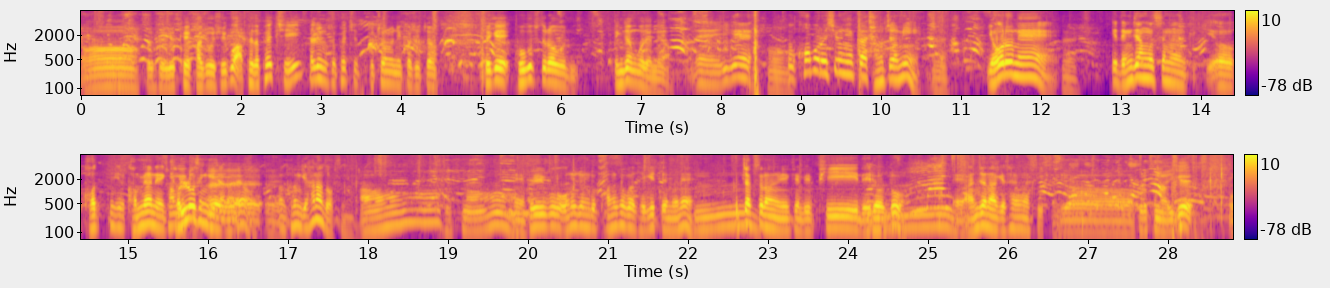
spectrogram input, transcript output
어, 그래서 이렇게 가져오시고 앞에다 패치, 헬리녹스 패치 붙여놓으니까 진짜 되게 고급스러운 냉장고가 됐네요. 네, 이게 어. 그 커버를 씌우니까 장점이 여름에 네. 이 냉장고 쓰면 어, 겉, 겉면에 결로 생기잖아요. 예, 예, 예, 예. 어, 그런 게 하나도 없습니다. 아, 그렇구나. 네, 그리고 어느 정도 방수가 되기 때문에 음. 급작스러운 이렇게 비 내려도 예, 안전하게 사용할 수 있습니다. 이야, 그렇구나. 이게, 오,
